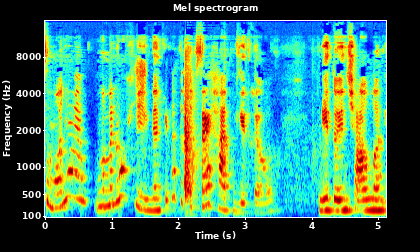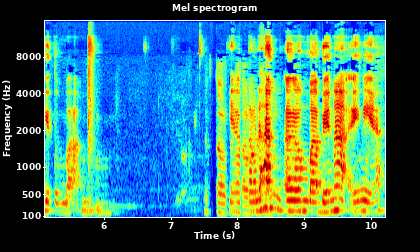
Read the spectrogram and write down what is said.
semuanya memenuhi dan kita tetap sehat gitu. Gitu insya Allah gitu mbak. Betul ya mudah-mudahan uh, mbak Bena ini ya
